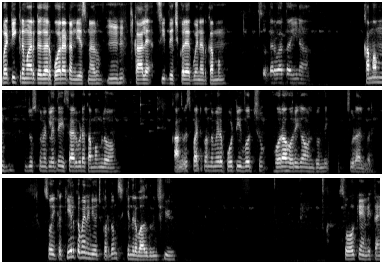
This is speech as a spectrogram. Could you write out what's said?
బట్టి క్రమార్క గారు పోరాటం చేసినారు. కాలే. సీట్ తెచ్చుకోలేకపోయినారు ఖమ్మం. సో తర్వాత ఈయన ఖమ్మం చూసుకున్నట్లయితే ఈసారి కూడా ఖమ్మంలో కాంగ్రెస్ పార్టీ కొంతమేర పోటీ ఇవ్వచ్చు హోరాహోరీగా ఉంటుంది చూడాలి మరి. సో ఇక కీలకమైన నియోజకవర్గం సికింద్రాబాద్ గురించి. సో ఓకే అండి టైం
